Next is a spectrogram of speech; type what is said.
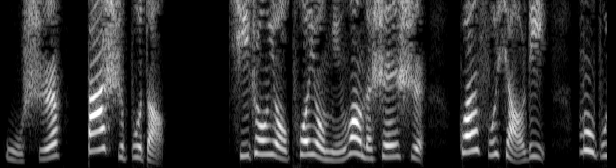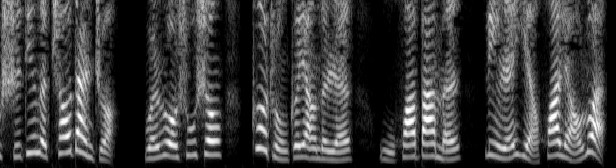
五十、八十不等，其中有颇有名望的绅士、官府小吏。目不识丁的挑担者，文弱书生，各种各样的人，五花八门，令人眼花缭乱。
